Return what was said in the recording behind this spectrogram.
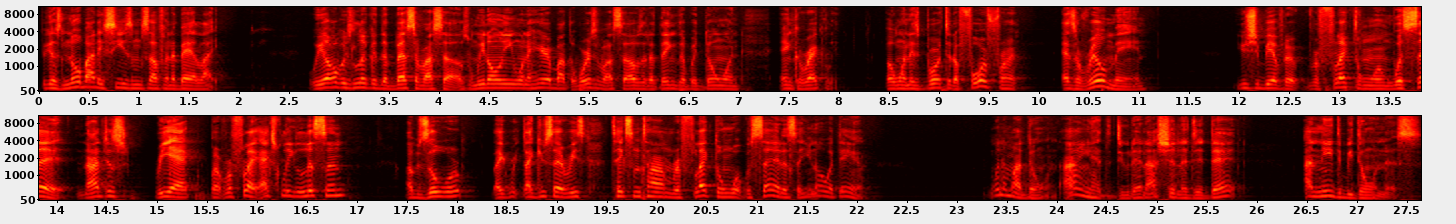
because nobody sees himself in a bad light. We always look at the best of ourselves and we don't even want to hear about the worst of ourselves or the things that we're doing incorrectly. But when it's brought to the forefront as a real man, you should be able to reflect on what's said, not just react, but reflect. Actually, listen, absorb. Like like you said, Rece, take some time, reflect on what was said, and say, you know what, damn, what am I doing? I ain't had to do that. I shouldn't have did that. I need to be doing this.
